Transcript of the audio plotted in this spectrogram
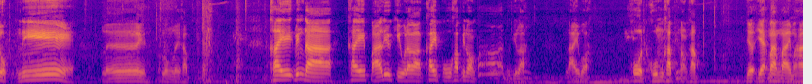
ลูกนี่เลยลงเลยครับ ไข่เบี้ยงดาไข่ปลาลิ้วกิวแล้วก็ไข่ปูครับพี่น้องป๊าดดูดิละหลายบ่โคตรคุ้มครับพี่น้องครับ เยอะแยะมากมายมหา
